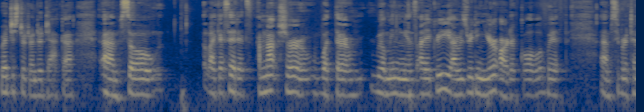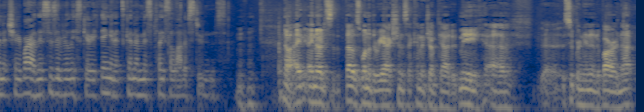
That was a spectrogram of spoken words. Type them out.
registered under DACA. Um, so like I said, it's I'm not sure what the real meaning is. I agree. I was reading your article with um, Superintendent Sherri Ybarra. This is a really scary thing, and it's going to misplace a lot of students. Mm-hmm. No, I, I, noticed that, that was one of the reactions that kind of jumped out at me. Uh, uh, Superintendent Ybarra not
